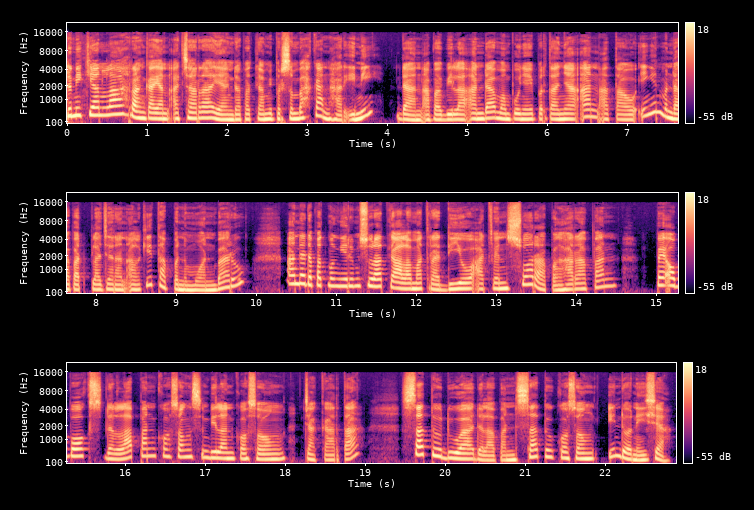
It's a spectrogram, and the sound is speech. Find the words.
Demikianlah rangkaian acara yang dapat kami persembahkan hari ini. Dan apabila Anda mempunyai pertanyaan atau ingin mendapat pelajaran Alkitab penemuan baru, Anda dapat mengirim surat ke alamat Radio Advent Suara Pengharapan, PO Box 8090 Jakarta 12810 Indonesia.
